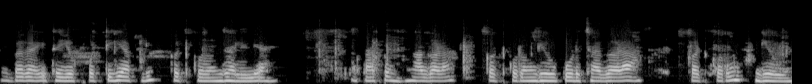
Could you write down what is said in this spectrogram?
बघा इथे योगपट्टी ही आपली कट करून झालेली आहे. आता आपण हा गळा कट करून घेऊ. पुढचा गळा कट करून घेऊया.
